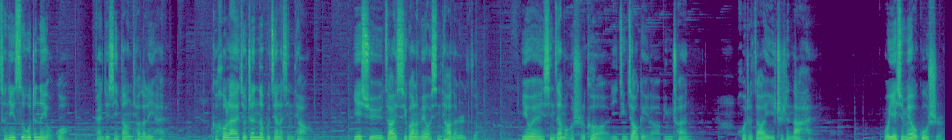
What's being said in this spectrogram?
曾经似乎真的有过，感觉心脏跳得厉害，可后来就真的不见了心跳。也许早已习惯了没有心跳的日子，因为心在某个时刻已经交给了冰川，或者早已石沉大海。我也许没有故事，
